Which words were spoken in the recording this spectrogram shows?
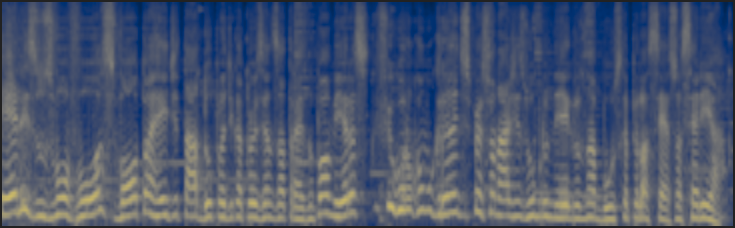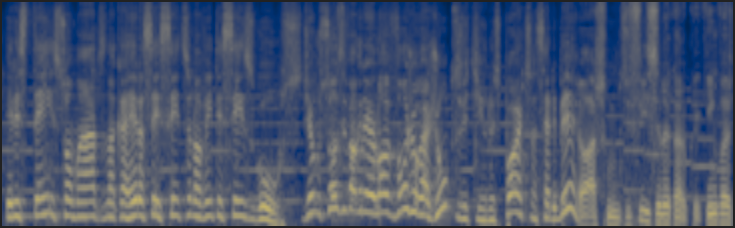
eles, os vovôs, voltam a reeditar a dupla de 14 anos atrás no Palmeiras e figuram como grandes personagens rubro-negros na busca pelo acesso à Série A. Eles têm somados na carreira 696 gols. Diego Souza e Wagner Love vão jogar juntos, Vitinho, no esporte, na Série B? Eu acho muito difícil, né, cara? Porque quem vai,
